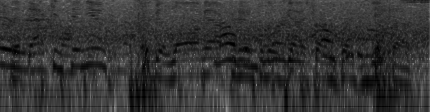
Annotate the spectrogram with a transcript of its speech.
And if that continues, it'll be a long afternoon for those guys trying to play some defense.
